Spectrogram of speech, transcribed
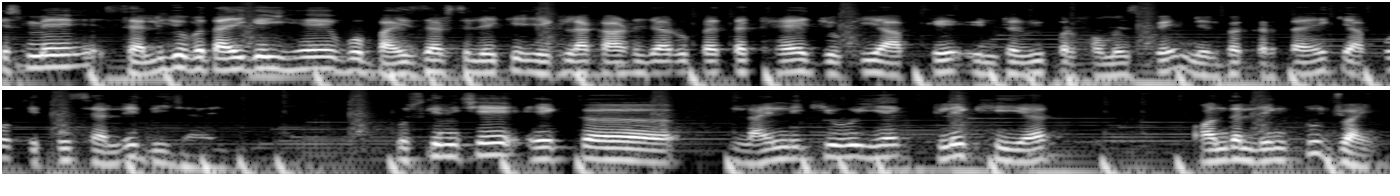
इसमें सैलरी जो बताई गई है, वो बाईस हज़ार से लेकर एक लाख आठ हज़ार रुपये तक है, जो कि आपके इंटरव्यू परफॉर्मेंस पे निर्भर करता है कि आपको कितनी सैलरी दी जाएगी। उसके नीचे एक लाइन लिखी हुई है click here on the link to join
